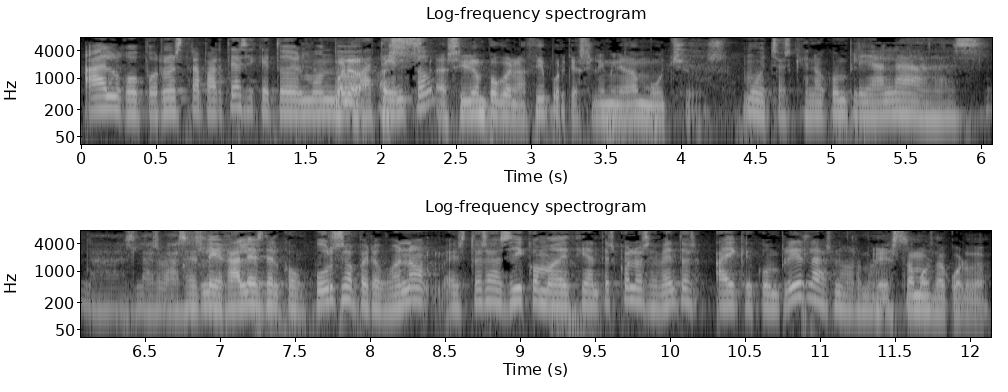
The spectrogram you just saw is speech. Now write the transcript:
algo por nuestra parte, así que todo el mundo bueno, atento. Ha, sido un poco nazi porque has eliminado muchos. Muchos que no cumplían las, las, las bases legales del concurso, pero bueno, esto es así, como decía antes con los eventos, hay que cumplir las normas. Estamos de acuerdo.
